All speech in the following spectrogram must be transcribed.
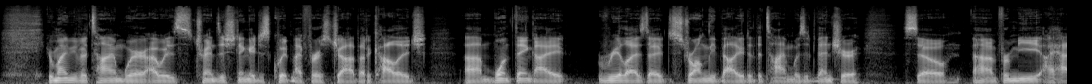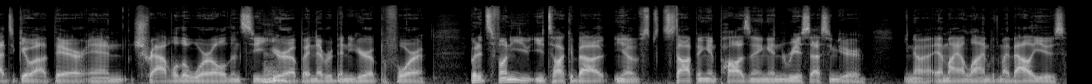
You remind me of a time where I was transitioning. I just quit my first job out of college. Um, one thing I realized I strongly valued at the time was adventure. So um, for me, I had to go out there and travel the world and see Europe. I'd never been to Europe before. But it's funny you, you talk about you know stopping and pausing and reassessing your you know am I aligned with my values?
